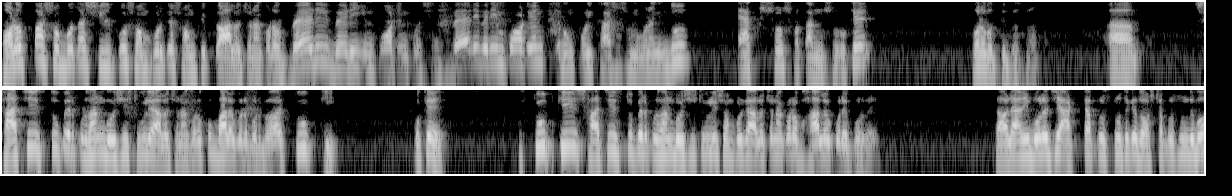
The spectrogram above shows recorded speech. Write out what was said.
হরপ্পা সভ্যতার শিল্প সম্পর্কে সংক্ষিপ্ত আলোচনা করো। Very very important question very very important এবং পরীক্ষা আসার সম্ভাবনা কিন্তু একশো শতাংশ ওকে পরবর্তী প্রশ্ন। সাঁচি স্তূপের প্রধান বৈশিষ্ট্যগুলি আলোচনা করো, খুব ভালো করে পড়বে। স্তূপ কি? ওকে স্তূপ কি? সাঁচি স্তূপের প্রধান বৈশিষ্ট্যগুলি সম্পর্কে আলোচনা করো, ভালো করে পড়বে। তাহলে আমি বলেছি আটটা প্রশ্ন থেকে দশটা প্রশ্ন দেবো।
